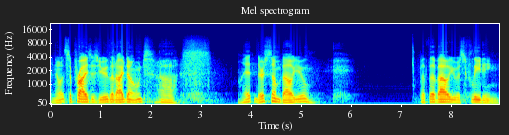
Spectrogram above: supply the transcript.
I know it surprises you that I don't. Uh, it, there's some value, but the value is fleeting.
